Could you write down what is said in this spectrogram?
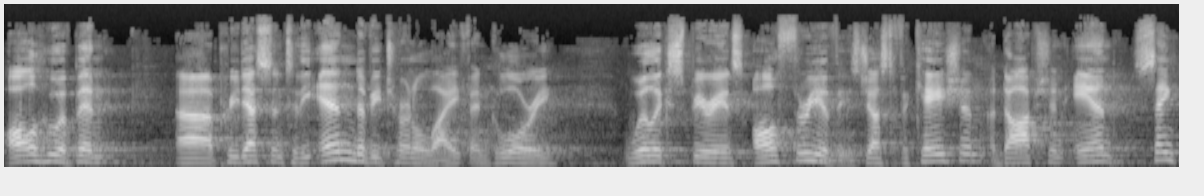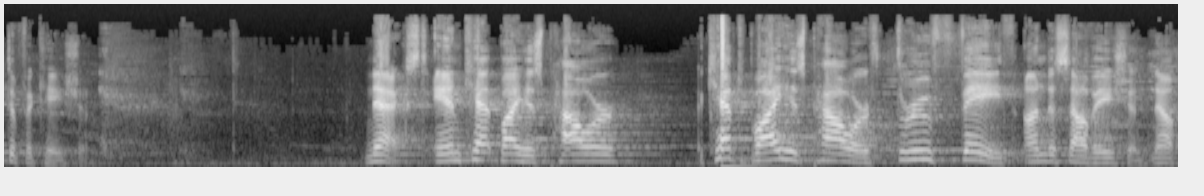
all who have been uh, predestined to the end of eternal life and glory will experience all three of these justification, adoption, and sanctification. Next, and kept by his power, kept by his power through faith unto salvation. Now,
